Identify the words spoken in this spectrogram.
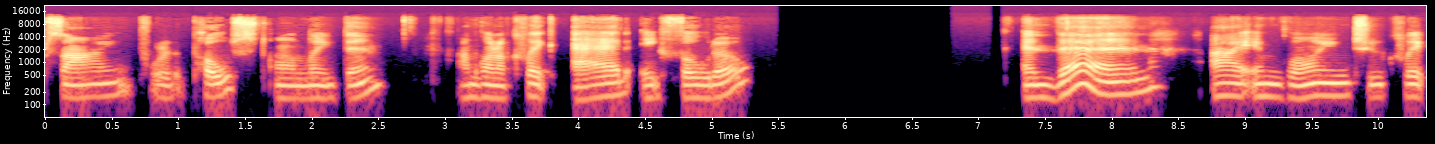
sign for the post on LinkedIn. I'm going to click add a photo. And then I am going to click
